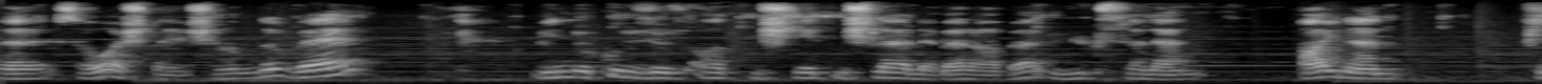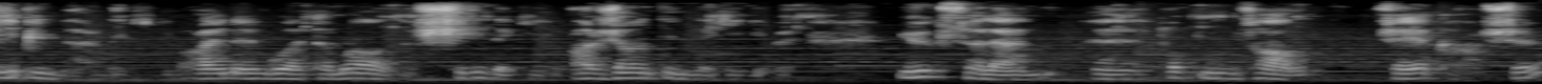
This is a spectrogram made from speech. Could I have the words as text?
e, savaş da yaşandı ve 1960-70'lerle beraber yükselen aynen Filipinler'deki gibi, aynen Guatemala'da, Şili'deki, Arjantin'deki gibi yükselen e, toplumsal şeye karşı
